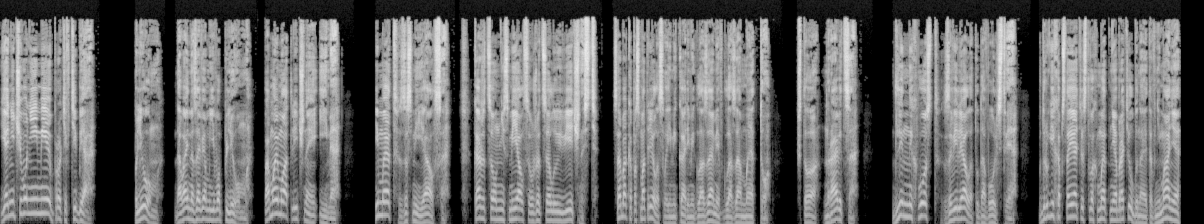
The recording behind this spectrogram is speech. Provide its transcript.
я ничего не имею против тебя!» «Плюм. Давай назовем его Плюм. По-моему, отличное имя». И Мэт засмеялся. Кажется, он не смеялся уже целую вечность. Собака посмотрела своими карими глазами в глаза Мэтту. «Что, нравится?» Длинный хвост завилял от удовольствия. В других обстоятельствах Мэтт не обратил бы на это внимания,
